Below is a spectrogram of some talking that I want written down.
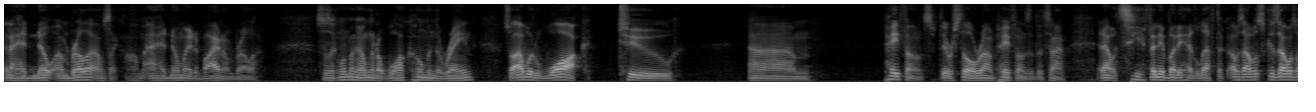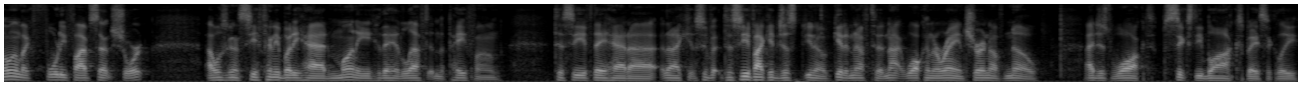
and I had no umbrella. I was like, oh, I had no money to buy an umbrella. So I was like, what am I? I'm going to walk home in the rain. So I would walk to um, payphones. They were still around payphones at the time, and I would see if anybody had left. I was I was because I was only like 45 cents short. I was going to see if anybody had money who they had left in the payphone to see if they had uh I could, to see if I could just you know get enough to not walk in the rain. Sure enough, no. I just walked 60 blocks basically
